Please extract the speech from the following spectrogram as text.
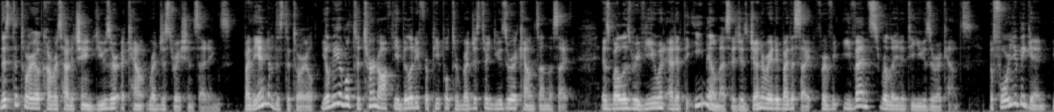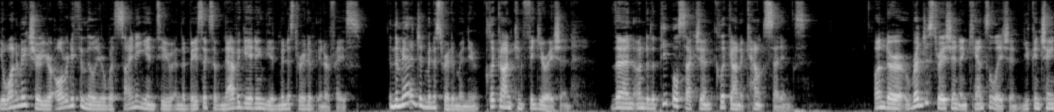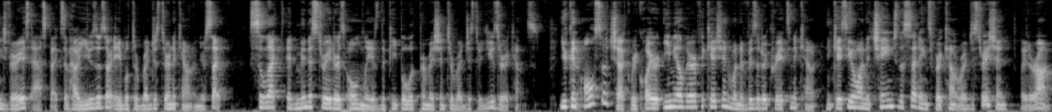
This tutorial covers how to change user account registration settings. By the end of this tutorial, you'll be able to turn off the ability for people to register user accounts on the site, as well as review and edit the email messages generated by the site for events related to user accounts. Before you begin, you'll want to make sure you're already familiar with signing into and the basics of navigating the administrative interface. In the Manage Administrative menu, click on Configuration. Then, under the People section, click on Account Settings. Under Registration and Cancellation, you can change various aspects of how users are able to register an account on your site. Select Administrators Only as the people with permission to register user accounts. You can also check Require Email Verification when a visitor creates an account in case you want to change the settings for account registration later on.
